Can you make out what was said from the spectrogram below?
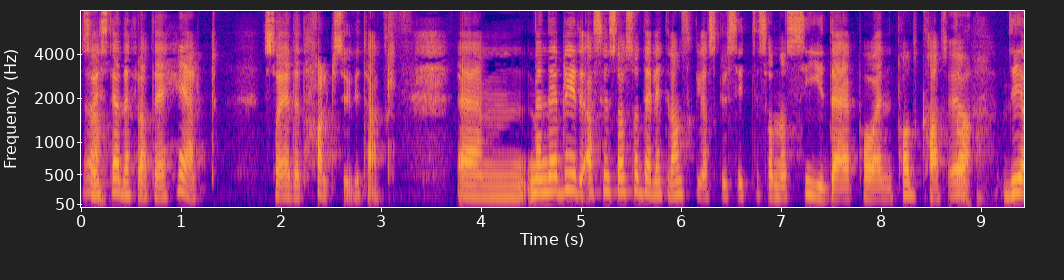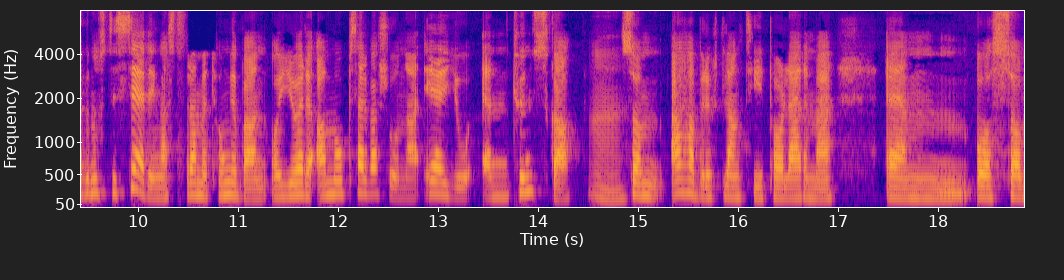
Så i stedet for at det er helt, så er det et halvt sugetak. Um, men det blir, jeg syns også det er litt vanskelig å skulle sitte sånn og si det på en podkast. Ja. Diagnostisering av stramme tungebånd og gjøre ammeobservasjoner er jo en kunnskap mm. som jeg har brukt lang tid på å lære meg, um, og som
